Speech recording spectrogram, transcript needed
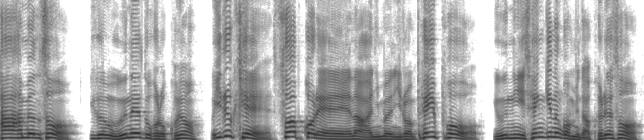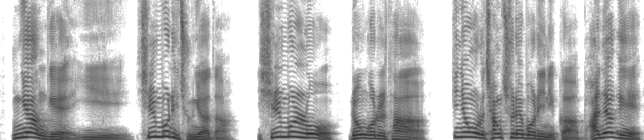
다 하면서 지금 은혜도 그렇고요. 이렇게 수합 거래나 아니면 이런 페이퍼 은이 생기는 겁니다. 그래서 중요한 게 이 실물이 중요하다. 이 실물로 이런 거를 다 신용으로 창출해 버리니까 만약에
